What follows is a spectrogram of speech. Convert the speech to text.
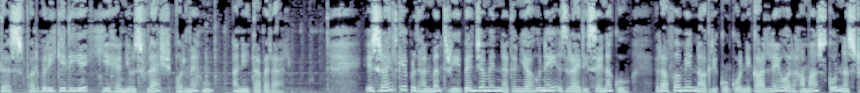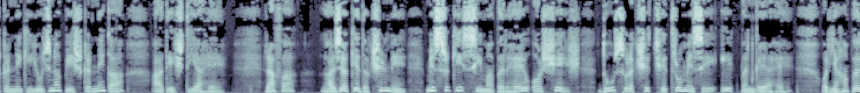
दस फरवरी के लिए ये है न्यूज फ्लैश और मैं हूं अनीता बरार इसराइल के प्रधानमंत्री बेंजामिन नेतन्याहू ने इजरायली सेना को राफा में नागरिकों को निकालने और हमास को नष्ट करने की योजना पेश करने का आदेश दिया है। राफा गाजा के दक्षिण में मिस्र की सीमा पर है और शेष दो सुरक्षित क्षेत्रों में से एक बन गया है और यहाँ पर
